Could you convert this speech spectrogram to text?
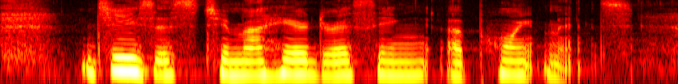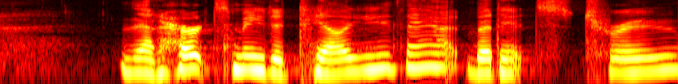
Jesus to my hairdressing appointments. That hurts me to tell you that, but it's true.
